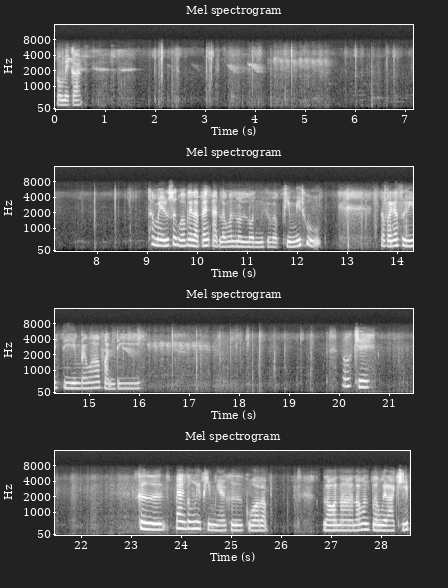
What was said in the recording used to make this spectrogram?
โอ้ my god ำไมรู้สึกว่าเวลาแป้งอัดแล้วมันลนๆ คือแบบพิมพ์ไม่ถูก ต่อไปก็สวีทดีมแปลว่าฝันดี โอเค คือแป้งต้องรีบพิมพ์ไงคือกลัวแบบ รอนานแล้วมันเปลืองเวลาคลิป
